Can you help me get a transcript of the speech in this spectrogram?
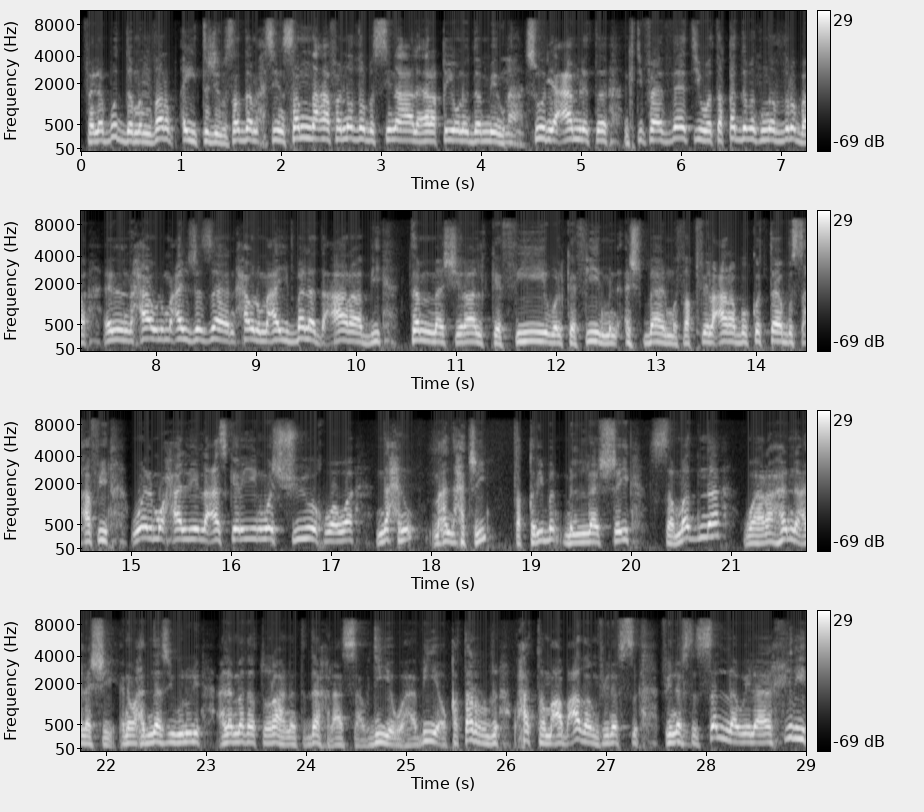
فلا بد من ضرب أي تجربة صدام حسين صنع فنضرب الصناعة العراقية وندمره نعم. سوريا عملت اكتفاء ذاتي وتقدمت نضربها نحاول مع الجزائر نحاول مع أي بلد عربي تم شراء الكثير والكثير من أشباه المثقفين العرب والكتاب والصحفيين والمحللين العسكريين والشيوخ ونحن ما عندنا حتى شيء تقريبا من لا شيء صمدنا وراهنا على شيء. أنا واحد الناس يقولوا لي على ماذا تراهن؟ أنت داخل على السعودية وهابية وقطر وحتى مع بعضهم في نفس في نفس السلة وإلى آخره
